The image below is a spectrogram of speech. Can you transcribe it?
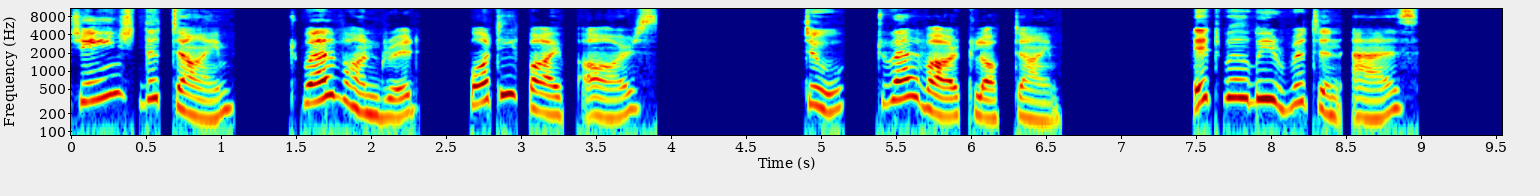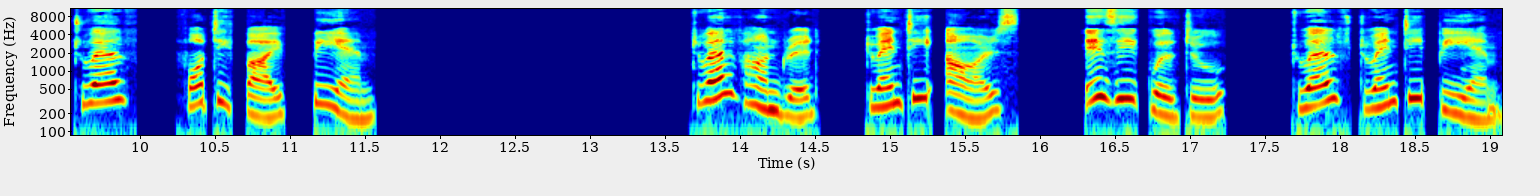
change the time 1245 hours to 12-hour clock time. It will be written as 12.45 pm. 1220 hours is equal to 12.20 pm.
